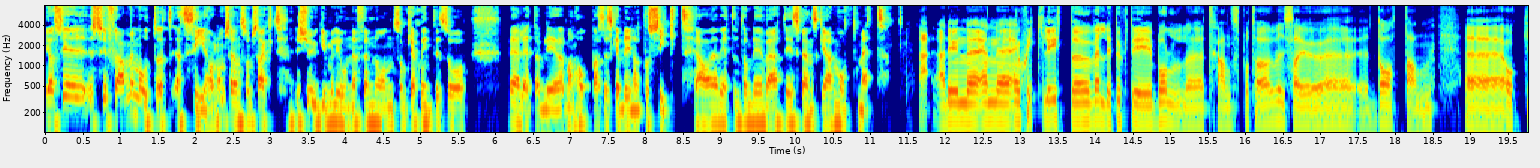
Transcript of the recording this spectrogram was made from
jag ser, ser fram emot att, att se honom. Sen som sagt 20 miljoner för någon som kanske inte är så väletablerad. Man hoppas det ska bli något på sikt. Ja, jag vet inte om det är värt det i svenska mått mätt. Ja, det är en, en, en skicklig ytter, väldigt duktig bolltransportör visar ju eh, datan. Eh, och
